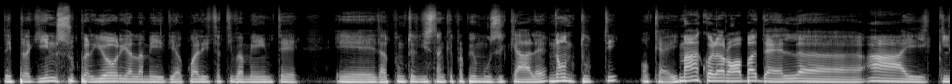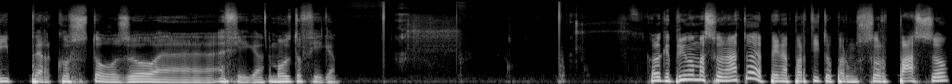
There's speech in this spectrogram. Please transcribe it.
dei plugin superiori alla media qualitativamente e dal punto di vista anche proprio musicale. Non tutti, ok? Ma quella roba del uh, ah, il clipper costoso uh, è figa, è molto figa. Quello che prima mi ha suonato è appena partito per un sorpasso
